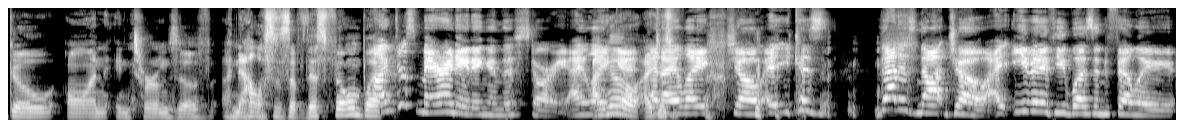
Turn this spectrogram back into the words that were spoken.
go on in terms of analysis of this film, but I'm just marinating in this story. I like know, it, I and just- I like Joe because that is not Joe. I, even if he was in Philly,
